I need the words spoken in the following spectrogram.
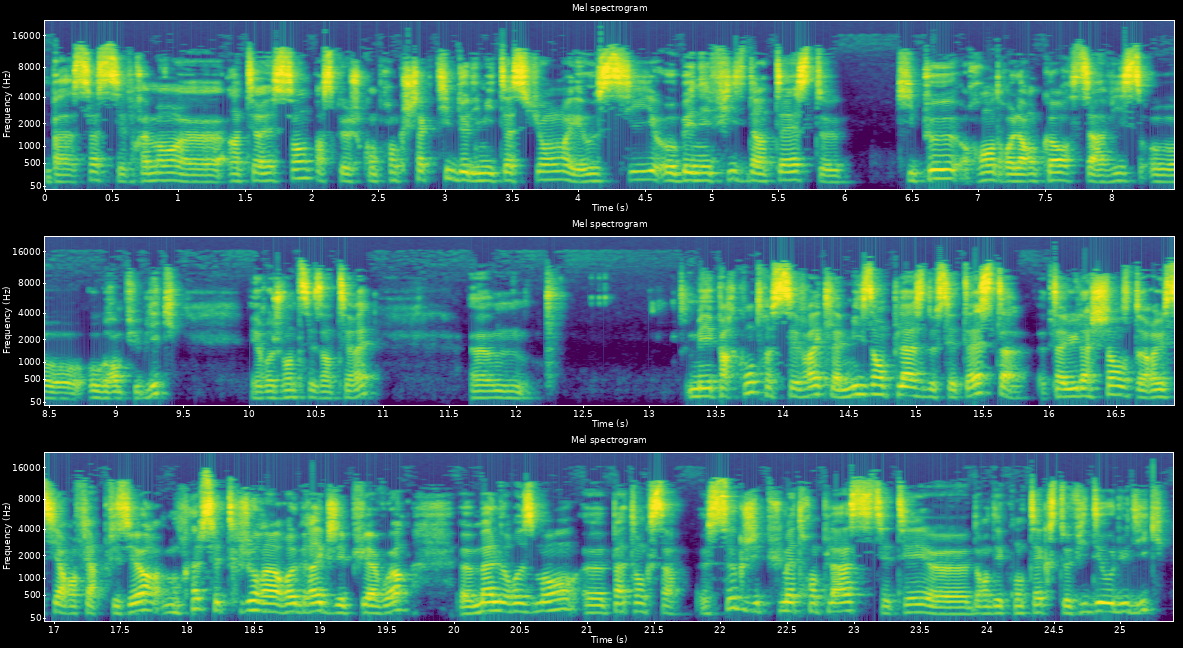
Bah ça c'est vraiment intéressant parce que je comprends que chaque type de limitation est aussi au bénéfice d'un test qui peut rendre là encore service au, grand public et rejoindre ses intérêts. Euh, mais par contre, c'est vrai que la mise en place de ces tests, tu as eu la chance de réussir à en faire plusieurs. Moi, c'est toujours un regret que j'ai pu avoir. Euh, malheureusement, euh, pas tant que ça. Ceux que j'ai pu mettre en place, c'était dans des contextes vidéoludiques,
